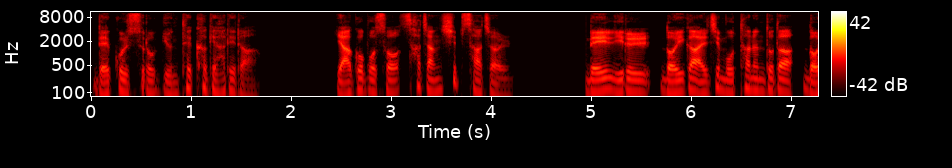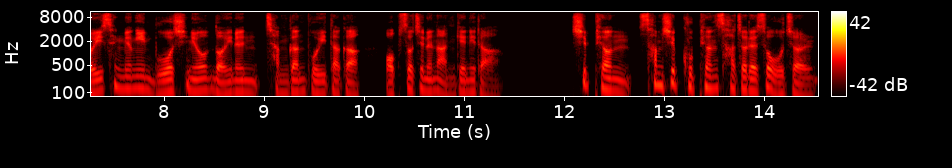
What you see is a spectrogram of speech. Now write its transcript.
내 골수로 윤택하게 하리라. 야고보서 4장 14절. 내일 일을 너희가 알지 못하는도다 너희 생명이 무엇이뇨 너희는 잠깐 보이다가 없어지는 안개니라. 시편 39편 4절에서 5절.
